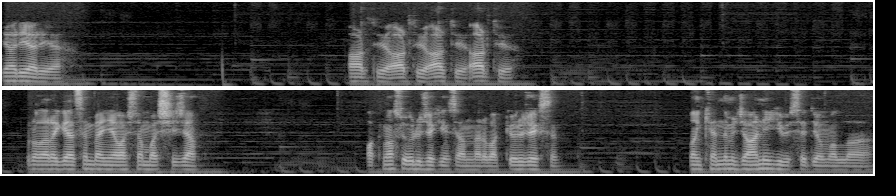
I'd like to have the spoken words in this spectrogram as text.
Yarı yarıya. Artıyor, artıyor, artıyor, artıyor. Buralara gelsin ben yavaştan başlayacağım. Bak nasıl ölecek insanlar bak göreceksin. Lan kendimi cani gibi hissediyorum valla.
